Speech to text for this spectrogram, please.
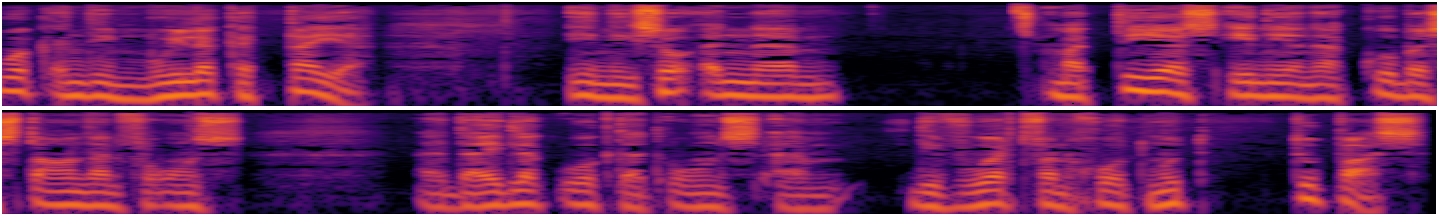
ook in die moeilike tye. En hierso in ehm um, Matteus en in Jakobus staan dan vir ons uh, duidelik ook dat ons ehm um, die woord van God moet toepas.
